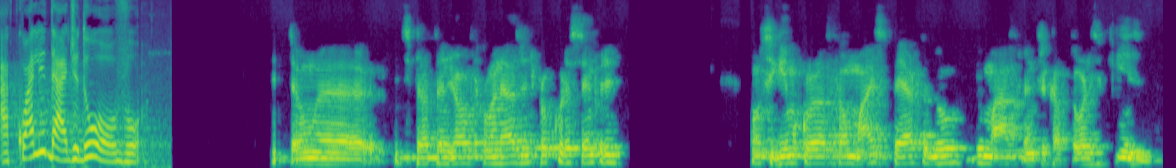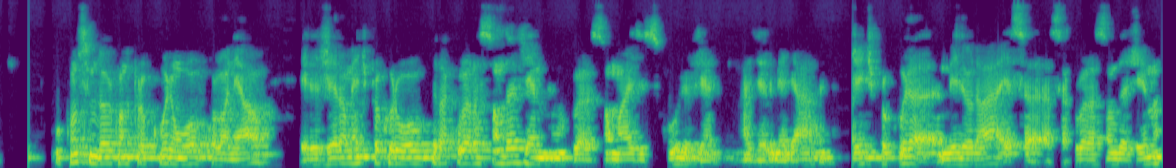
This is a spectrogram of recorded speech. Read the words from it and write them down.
a qualidade do ovo. Então, é, se tratando de ovos coloniais, a gente procura sempre conseguir uma coloração mais perto do, do mastro, entre 14 e 15. O consumidor, quando procura um ovo colonial, ele geralmente procura o ovo pela coloração da gema, né? uma coloração mais escura, mais vermelhada. Né? A gente procura melhorar essa, essa coloração da gema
